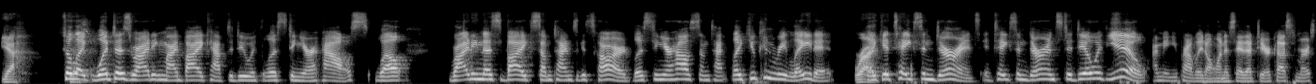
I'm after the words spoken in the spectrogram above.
Yeah. So yes. like what does riding my bike have to do with listing your house? Well, riding this bike sometimes gets hard. Listing your house sometimes like you can relate it. Right. Like it takes endurance. It takes endurance to deal with you. I mean, you probably don't want to say that to your customers,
